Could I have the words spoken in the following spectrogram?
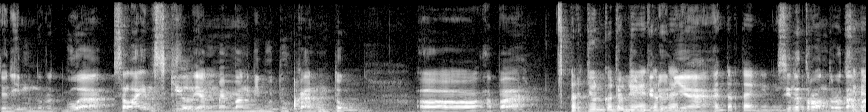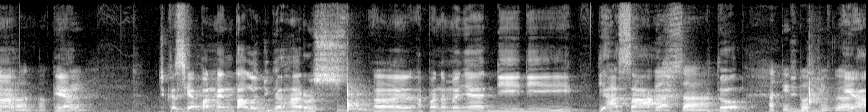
jadi menurut gua selain skill yang memang dibutuhkan untuk uh, apa Terjun ke dunia Terjun ke entertain, dunia entertain ini. sinetron terutama Sinetron, oke. ya kesiapan mental lo juga harus eh, apa namanya di di diasah Diasah. gitu Attitude juga. ya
